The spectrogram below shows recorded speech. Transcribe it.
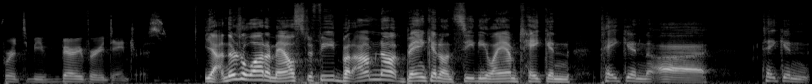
for it to be very very dangerous. Yeah, and there's a lot of mouths to feed, but I'm not banking on CeeDee Lamb taking taking uh taking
